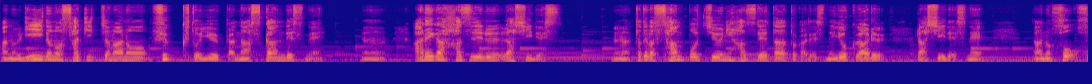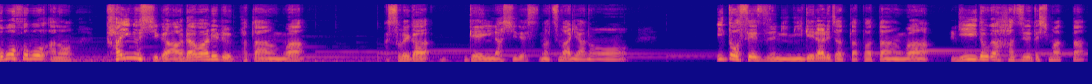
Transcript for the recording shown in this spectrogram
あのリードの先っちょのあのフックというか、ナスカンですね、うん、あれが外れるらしいです。うん、例えば散歩中に外れたとかですね、よくあるらしいですね。あのほぼほぼあの飼い主が現れるパターンは、それが原因らしいです。まあ、つまりあの、意図せずに逃げられちゃったパターンは、リードが外れてしまった、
